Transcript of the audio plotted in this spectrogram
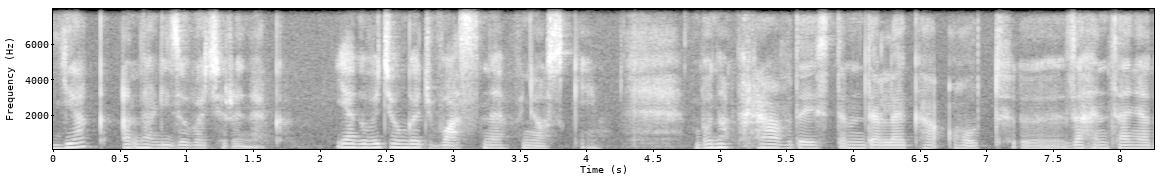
jak analizować rynek, jak wyciągać własne wnioski, bo naprawdę jestem daleka od y, zachęcania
